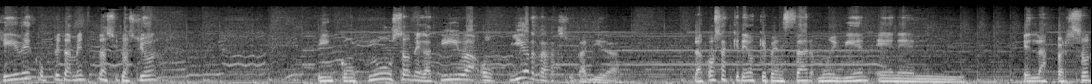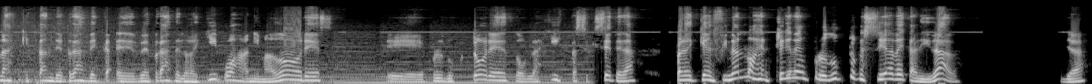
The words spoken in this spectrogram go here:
quede completamente en una situación inconclusa, negativa o pierda su calidad. La cosa es que tenemos que pensar muy bien en el en las personas que están detrás de, eh, detrás de los equipos, animadores, eh, productores, doblajistas, etcétera, para que al final nos entreguen un producto que sea de calidad. ¿Ya?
